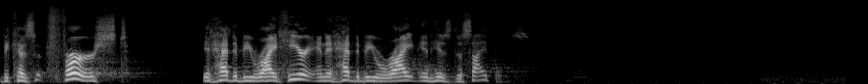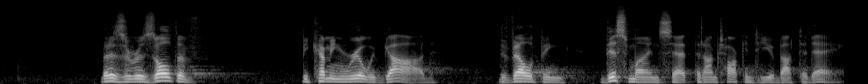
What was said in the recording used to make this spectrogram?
because first it had to be right here and it had to be right in his disciples. But as a result of becoming real with God, developing this mindset that I'm talking to you about today,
